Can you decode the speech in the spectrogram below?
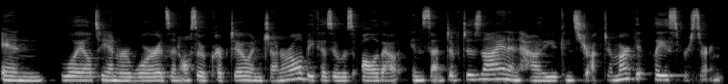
in loyalty and rewards and also crypto in general because it was all about incentive design and how do you construct a marketplace for certain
